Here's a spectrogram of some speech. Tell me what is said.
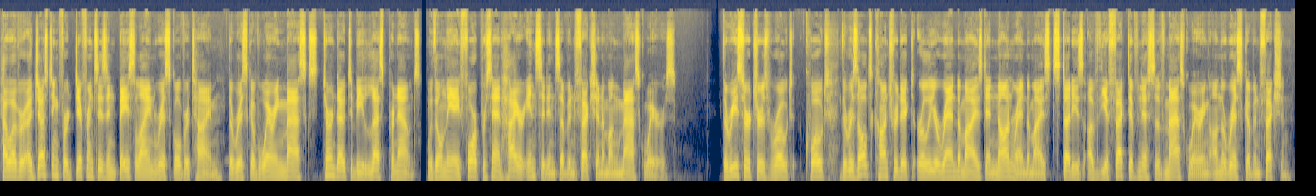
However, adjusting for differences in baseline risk over time, the risk of wearing masks turned out to be less pronounced, with only a 4% higher incidence of infection among mask wearers. The researchers wrote, quote, The results contradict earlier randomized and non randomized studies of the effectiveness of mask wearing on the risk of infection.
